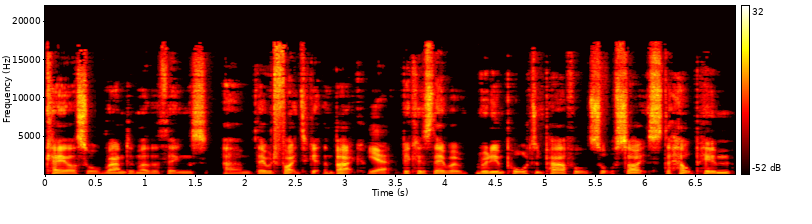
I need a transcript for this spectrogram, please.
chaos or random other things, um, they would fight to get them back yeah. because they were really important, powerful sort of sites to help him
